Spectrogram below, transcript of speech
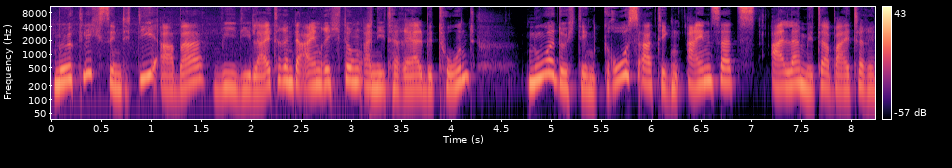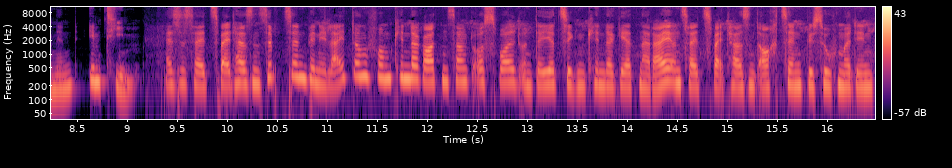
Möglich sind die aber, wie die Leiterin der Einrichtung Anita Real betont, nur durch den großartigen Einsatz aller Mitarbeiterinnen im Team. Also seit 2017 bin ich Leitung vom Kindergarten St. Oswald und der jetzigen Kindergärtnerei und seit 2018 besuchen wir den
